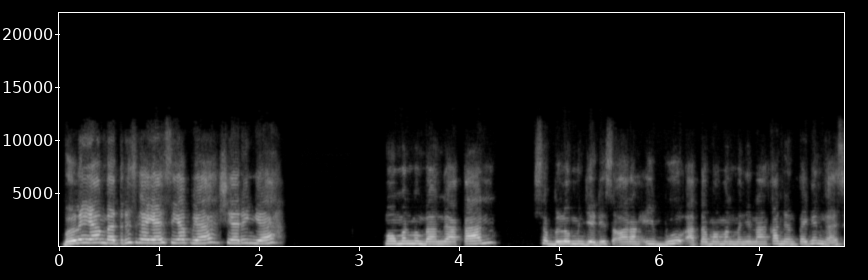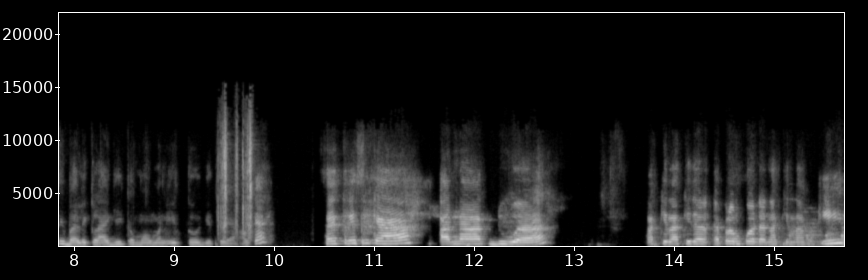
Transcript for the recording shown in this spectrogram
Boleh ya Mbak Triska ya, siap ya, sharing ya. Momen membanggakan sebelum menjadi seorang ibu atau momen menyenangkan dan pengen nggak sih balik lagi ke momen itu gitu ya oke? Okay? saya Triska anak dua laki-laki dan eh, perempuan dan laki-laki.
